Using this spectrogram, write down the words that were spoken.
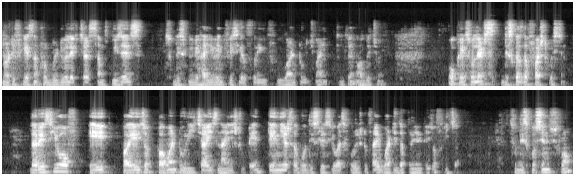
notification for video lectures some quizzes. So this will be highly beneficial for you if you want to join you can always join. Okay so let's discuss the first question. The ratio of a age of pawan to richa is 9 is to 10 10 years ago this ratio was 4 is to 5 what is the present age of richa? So this question is from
